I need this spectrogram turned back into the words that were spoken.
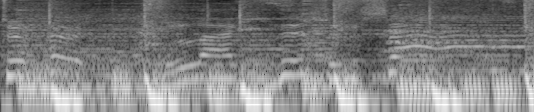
to hurt like this inside.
